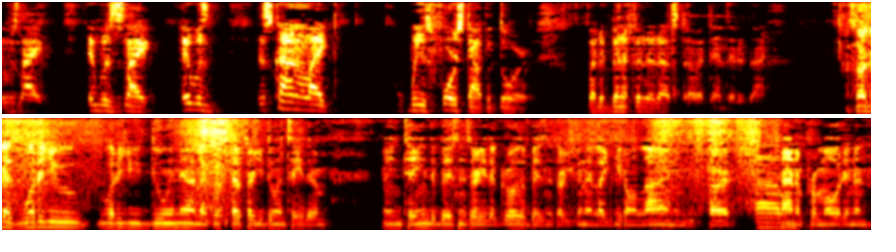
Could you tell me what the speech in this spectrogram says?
It was like it was like it was it's kind of like we was forced out the door, but it benefited us though at the end of the day. So I guess what are you what are you doing now? Like what steps are you doing to either maintain the business or either grow the business? Are you gonna like get online and just start Um, trying to promote it and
